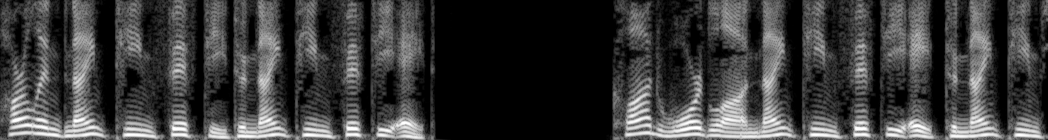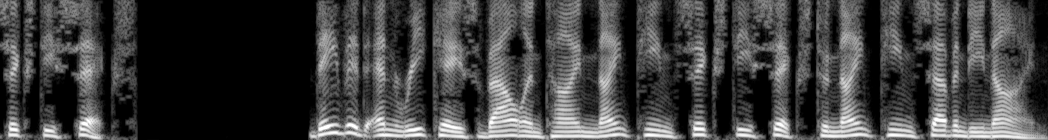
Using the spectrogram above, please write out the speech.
Harland 1950 to 1958 Claude Wardlaw 1958 to 1966 David Henriques Valentine 1966 to 1979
